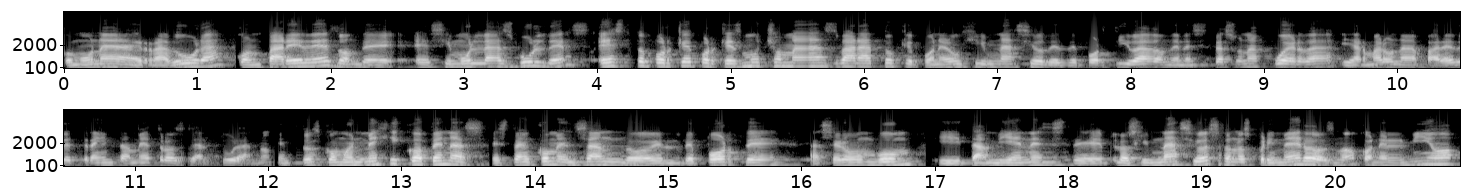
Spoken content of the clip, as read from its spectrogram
como una herradura con paredes donde eh, simulas boulders. ¿Esto por qué? Porque es mucho más barato que poner un gimnasio de deportiva donde necesitas una cuerda y armar una pared de 30 metros de altura, ¿no? Entonces, como en México apenas están comenzando el deporte a hacer un boom y también este, los gimnasios son los primeros, ¿no? Con el mío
